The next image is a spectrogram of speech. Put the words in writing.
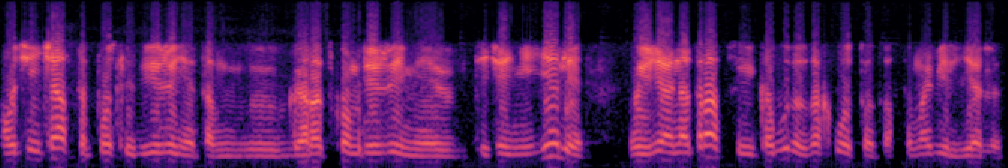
очень часто после движения там в городском режиме в течение недели выезжаю на трассу и как будто за хвост тот автомобиль держит.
